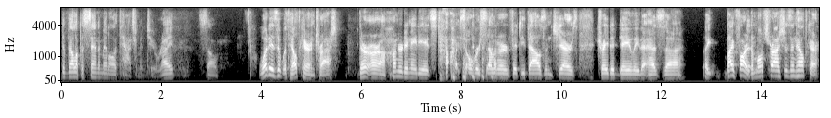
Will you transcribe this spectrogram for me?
develop a sentimental attachment to, right? So, What is it with healthcare and trash? There are 188 stocks, over 750,000 shares traded daily. That has, uh, like, by far the most trash is in healthcare.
